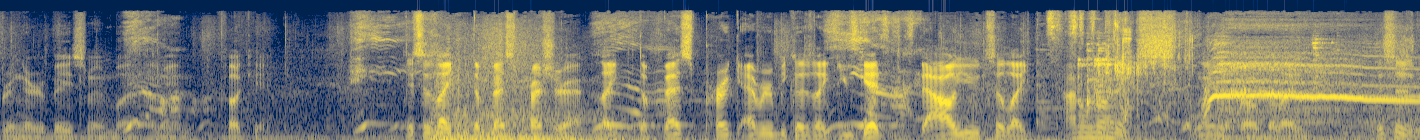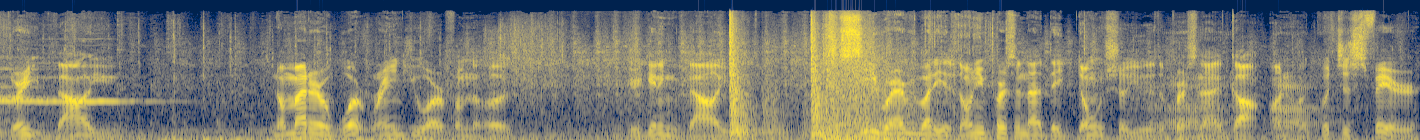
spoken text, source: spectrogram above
bring her to the basement, but I mean, fuck it. This is like the best pressure, like the best perk ever because like you get value to like I don't know how to explain it, bro, but like this is great value. No matter what range you are from the hook, you're getting value to see where everybody is. The only person that they don't show you is the person that got unhooked, which is fair,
